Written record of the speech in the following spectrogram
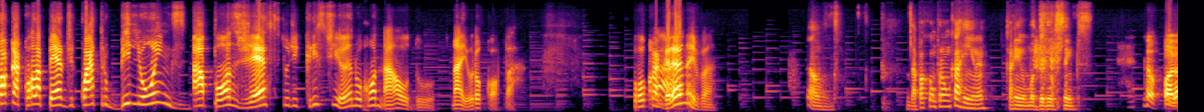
Coca-Cola perde 4 bilhões após gesto de Cristiano Ronaldo na Eurocopa. Pouca Ah. grana, Ivan. Não, dá pra comprar um carrinho, né? Carrinho modelinho simples. Não, paga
